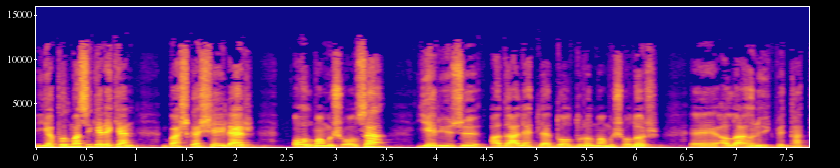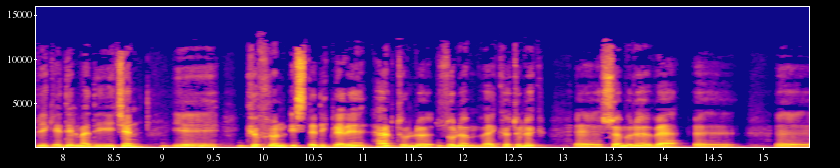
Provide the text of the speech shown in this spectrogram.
yapılması gereken başka şeyler olmamış olsa, yeryüzü adaletle doldurulmamış olur. Ee, Allah'ın hükmü tatbik edilmediği için e, küfrün istedikleri her türlü zulüm ve kötülük, e, sömürü ve e, e,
